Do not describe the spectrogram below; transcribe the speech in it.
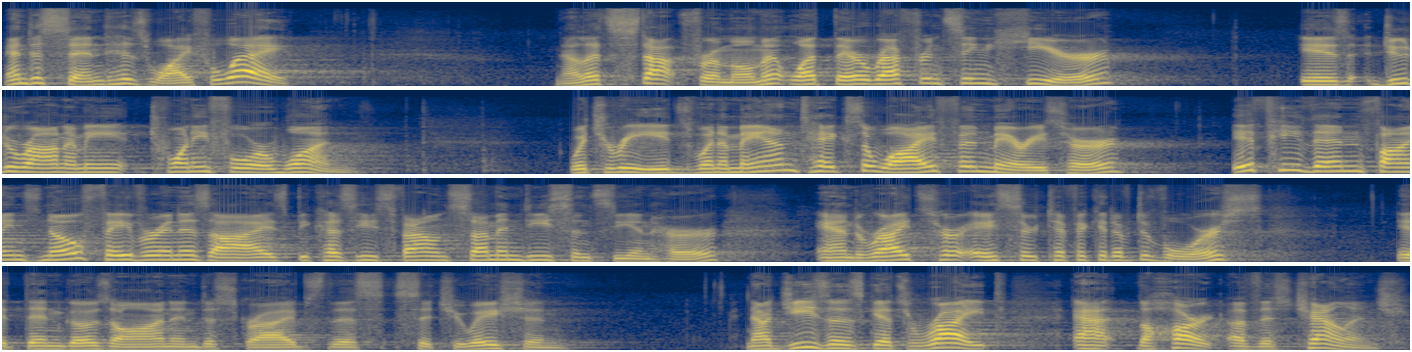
and to send his wife away? Now let's stop for a moment. What they're referencing here is Deuteronomy 24 1, which reads When a man takes a wife and marries her, if he then finds no favor in his eyes because he's found some indecency in her and writes her a certificate of divorce, it then goes on and describes this situation. Now, Jesus gets right at the heart of this challenge.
